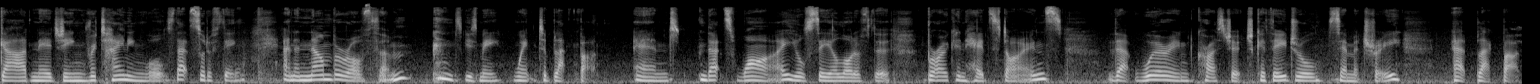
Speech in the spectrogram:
garden edging, retaining walls, that sort of thing. And a number of them, excuse me, went to Blackbutt. And that's why you'll see a lot of the broken headstones that were in Christchurch Cathedral Cemetery at Blackbutt.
